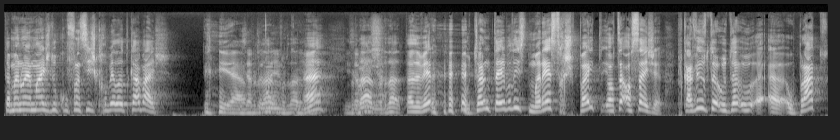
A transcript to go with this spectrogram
também não é mais do que o Francisco Rebelo de cá abaixo. Yeah, verdade, Exatamente. verdade. Hã? Verdade, verdade. Estás a ver? O turntablist merece respeito, ou, seja, porque às vezes o, o- o- o prato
